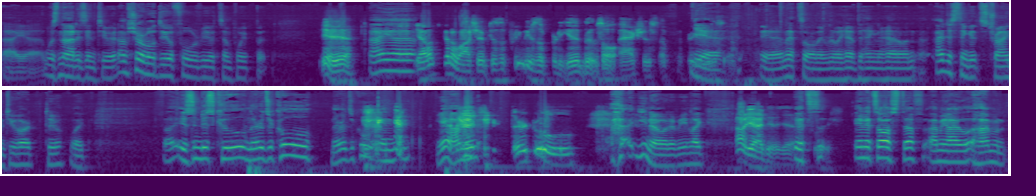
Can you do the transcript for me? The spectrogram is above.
I uh, was not as into it. I'm sure we'll do a full review at some point, but Yeah, yeah, I uh, yeah. I was gonna watch it because the previews looked pretty good, but it was all action stuff. The previews, Yeah. so. Yeah, and that's all they really have to hang their hat on. I just think it's trying too hard too. Like, uh, isn't this cool? Nerds are cool. Nerds are cool. And yeah, I mean, they're cool. you know what I mean. Like, Oh yeah, I did. Yeah, It's- and it's all stuff. I mean, I I'm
